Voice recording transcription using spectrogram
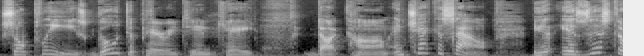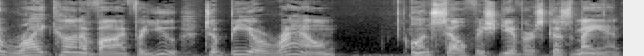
So please go to Peri10K.com and check us out. Is this the right kind of vibe for you to be around unselfish givers? Because, man,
